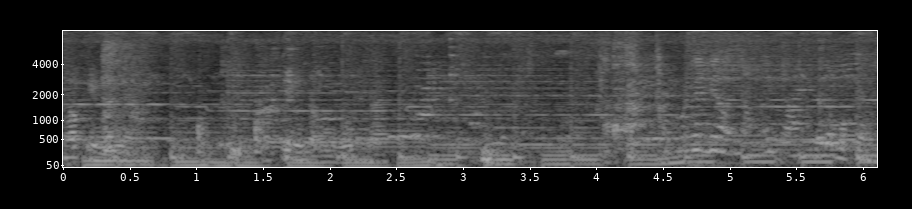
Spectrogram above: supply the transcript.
ชอบกินอะไรเนี่ยกินกับ อย่า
